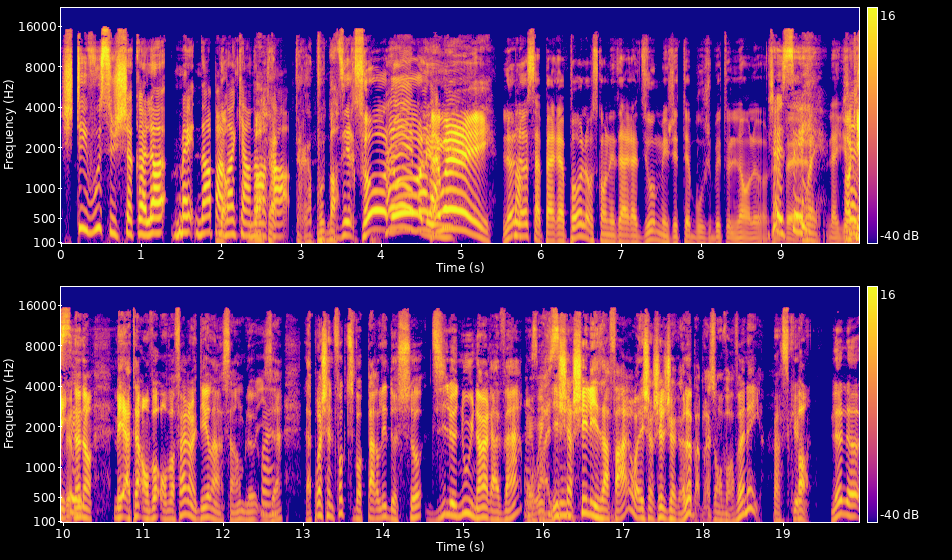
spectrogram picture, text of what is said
jetez-vous sur le chocolat maintenant pendant Non. qu'il y en Bon, a t'a- encore. T'aurais pas Bon. de dire ça, là! voilà. les- ouais! Là, Bon. là, ça paraît pas, là, parce qu'on était à la radio, mais j'étais bouche bée tout le long, là. Je J'avais sais. Ouais. La gueule OK, non, non. Mais attends, on va, on va faire un deal ensemble, là, Ouais. Isa. La prochaine fois que tu vas parler de ça, dis-le nous une heure avant. On Ben va oui. aller chercher les affaires, on va aller chercher le chocolat, puis après ça, on va revenir. Parce que Bon. là, là,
